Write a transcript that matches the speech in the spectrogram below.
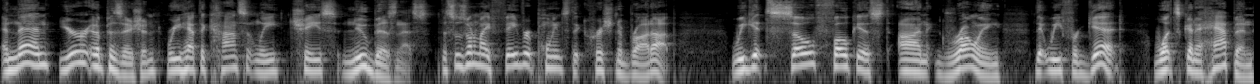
and then you're in a position where you have to constantly chase new business. This was one of my favorite points that Krishna brought up. We get so focused on growing that we forget what's going to happen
